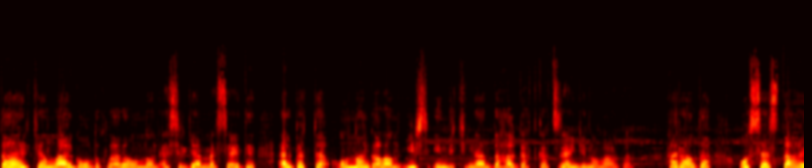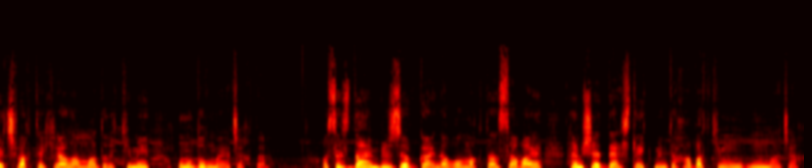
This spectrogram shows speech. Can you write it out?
Daha erkən layiq olduqları ondan əsirgənməsəydi, əlbəttə ondan qalan irs indikindən daha qat-qat zəngin olardı. Hər halda o səs daha heç vaxt təkrarlanmadığı kimi unudulmayacaq da. O səs daim bir zövq qaynağı olmaqdan savayı həmişə dərslik müntəxabat kimi unulacaq.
